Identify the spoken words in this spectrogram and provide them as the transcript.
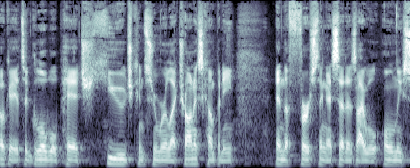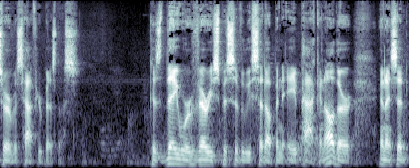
okay, it's a global pitch, huge consumer electronics company. And the first thing I said is, I will only service half your business because they were very specifically set up in APAC and other. And I said,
